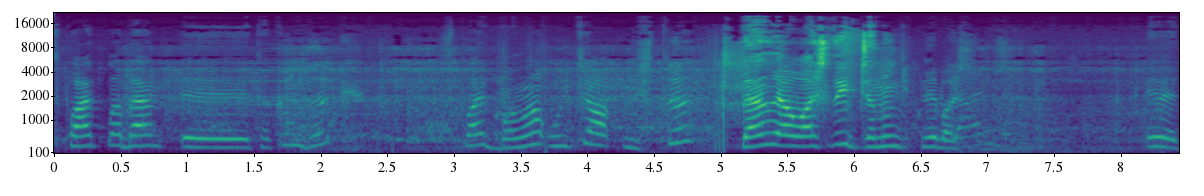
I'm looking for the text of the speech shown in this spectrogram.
Spike'la ben e, takımdık. Spike bana ulti atmıştı. Ben de yavaşlayıp canım gitmeye başladı. Evet.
